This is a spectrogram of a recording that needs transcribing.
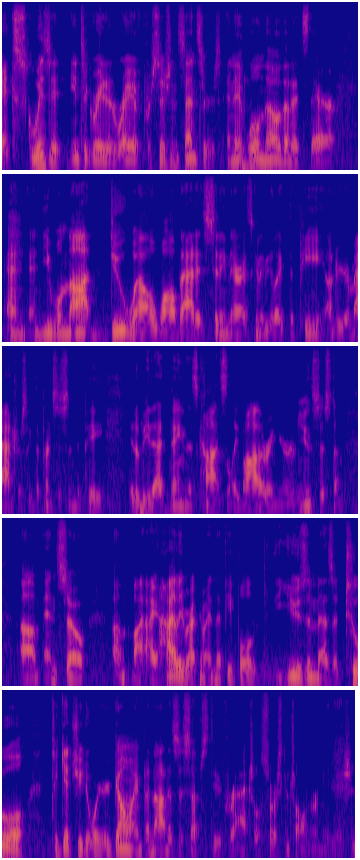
exquisite integrated array of precision sensors, and it mm-hmm. will know that it's there. And, and you will not do well while that is sitting there. It's going to be like the pea under your mattress, like the princess and the pea. It'll be that thing that's constantly bothering your immune system. Um, and so um, I, I, highly recommend that people use them as a tool to get you to where you're going, but not as a substitute for actual source control and remediation.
